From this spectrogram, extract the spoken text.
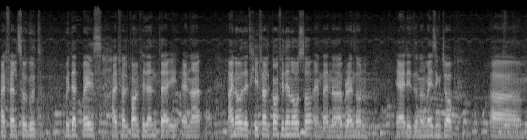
I felt so good with that pace. I felt confident, uh, and uh, I know that he felt confident also. And then uh, Brandon, yeah, did an amazing job. Um,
